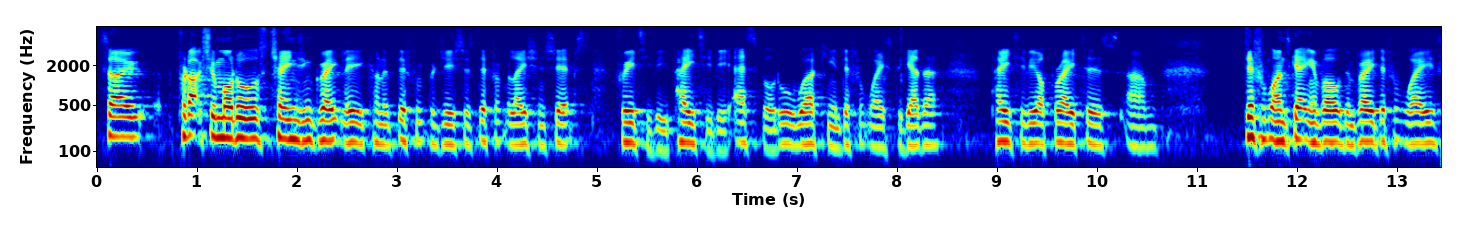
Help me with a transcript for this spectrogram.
So production models changing greatly, kind of different producers, different relationships, free TV, pay TV, SVOD, all working in different ways together. Pay TV operators, um, different ones getting involved in very different ways,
